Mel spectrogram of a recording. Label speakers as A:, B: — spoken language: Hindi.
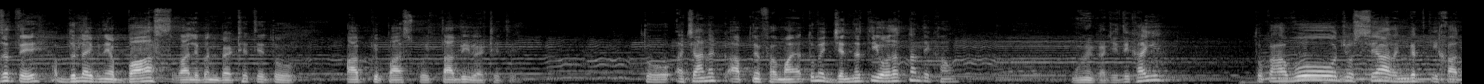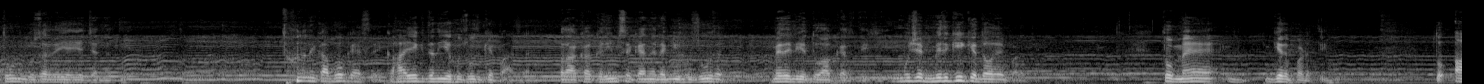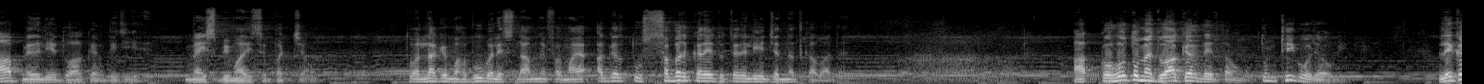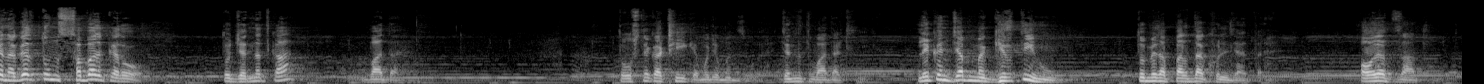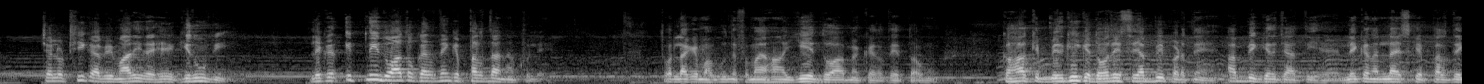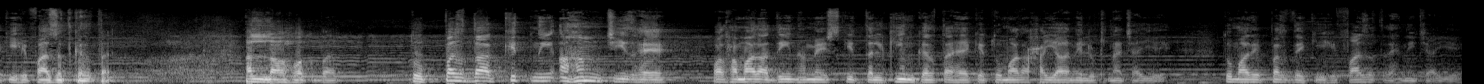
A: हज़रत अब्दुल्ला इबन अब्बास गालिबन बैठे थे तो आपके पास कोई ताबी बैठे थे। तो अचानक आपने फरमाया, तुम्हें जन्नती औरत ना दिखाऊँ? उन्होंने कहा, जी दिखाइए। तो कहा, वो जो स्या रंगत की खातून गुजर रही है, ये जन्नती तो उन्होंने कहा, वो कैसे? कहा, एक दिन ये हुजूर के पास आई और आका करीम से कहने लगी, हुजूर, मेरे लिए दुआ कर दीजिए। मुझे मिर्गी के दौरे पड़ते तो मैं गिर पड़ती हूँ। तो आप मेरे लिए दुआ कर दीजिए, मैं इस बीमारी से बच जाऊँ। तो अल्लाह के महबूब इस्लाम ने फरमाया, अगर तू सब्र करे तो तेरे लिए जन्नत का वादा है। आप कहो तो मैं दुआ कर देता हूँ, तुम ठीक हो जाओगी। लेकिन अगर तुम सब्र करो तो जन्नत का वादा है। तो उसने कहा, ठीक है, मुझे मंजूर है। जन्नत वादा ठीक है। लेकिन जब मैं गिरती हूँ तो मेरा पर्दा खुल जाता है, औरत जात चलो ठीक है, बीमारी रहे, गिरूं भी। लेकिन इतनी दुआ तो कर दें कि पर्दा ना खुले। तो अल्लाह के महबूब ने फरमाया हाँ ये दुआ मैं कर देता हूँ। कहा कि मिर्गी के दौरे से अब भी पड़ते हैं, अब भी गिर जाती है, लेकिन अल्लाह इसके पर्दे की हिफाजत करता है। अल्लाह अकबर तो पर्दा कितनी अहम चीज़ है, और हमारा दीन हमें इसकी तलकीन करता है कि तुम्हारा हया नहीं लुटना चाहिए, तुम्हारे पर्दे की हिफाजत रहनी चाहिए।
